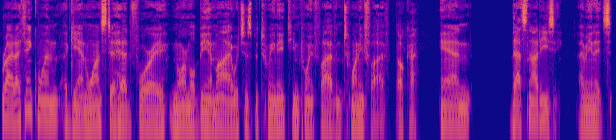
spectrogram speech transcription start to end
Right. I think one, again, wants to head for a normal BMI, which is between 18.5 and 25. Okay. And that's not easy. I mean, it's,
